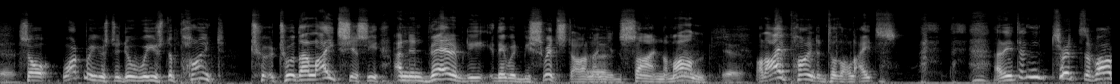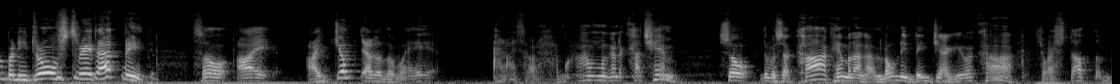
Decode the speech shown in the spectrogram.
Yeah. So what we used to do, we used to point to, to the lights, you see, and invariably they would be switched on uh, and you'd sign them on. Yeah, yeah. Well, I pointed to the lights, and he didn't switch them on, but he drove straight at me. So I I jumped out of the way, and I thought, how, how am I going to catch him? So there was a car came along, a lovely big Jaguar car. So I stopped them,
